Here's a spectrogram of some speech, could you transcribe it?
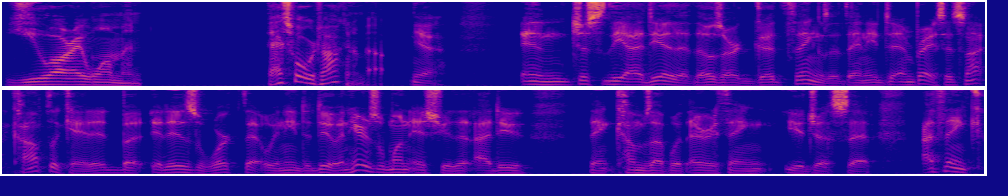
you are a woman. That's what we're talking about. Yeah. And just the idea that those are good things that they need to embrace. It's not complicated, but it is work that we need to do. And here's one issue that I do think comes up with everything you just said. I think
